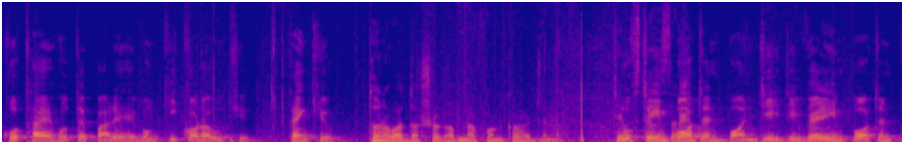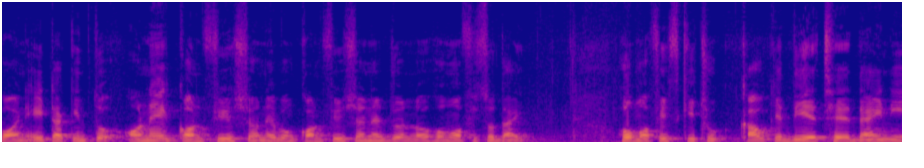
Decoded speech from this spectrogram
কোথায় হতে পারে এবং কি করা উচিত। থ্যাংক ইউ ধন্যবাদ দর্শক আপনার ফোন করার জন্য। মোস্ট ইম্পর্টেন্ট পয়েন্ট জি জি ভেরি ইম্পর্টেন্ট পয়েন্ট এটা কিন্তু অনেক কনফিউশন এবং কনফিউশনের জন্য হোম অফিসও দায়ী। হোম অফিস কিছু কাউকে দিয়েছে দেয়নি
